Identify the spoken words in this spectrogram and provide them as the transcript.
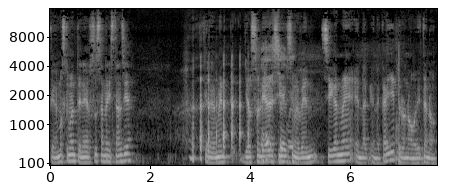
tenemos que mantener su sana distancia. Generalmente, yo solía decir, si me ven, síganme en la, en la calle, pero no, ahorita no.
